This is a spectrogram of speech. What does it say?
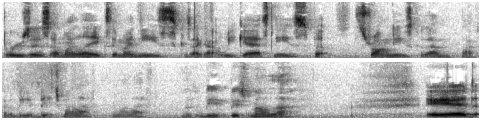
bruises on my legs and my knees because I got weak ass knees, but strong knees because I'm not going to be a bitch my life in my life. Not gonna be a bitch my life. And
